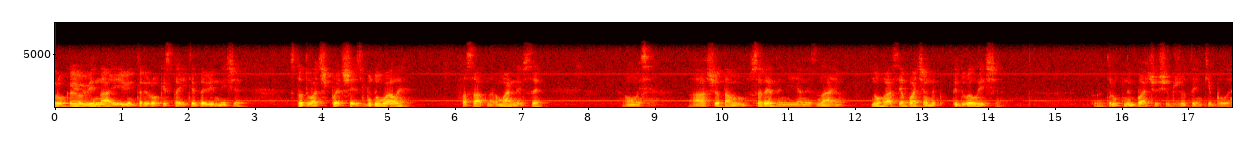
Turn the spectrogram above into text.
роки війна і він три роки стоїть, і до війни ще 121 збудували, фасад нормальний, все. Ось. А що там всередині, я не знаю. Ну газ я бачив, не підвели ще. Труп не бачу, щоб жовтенькі були.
